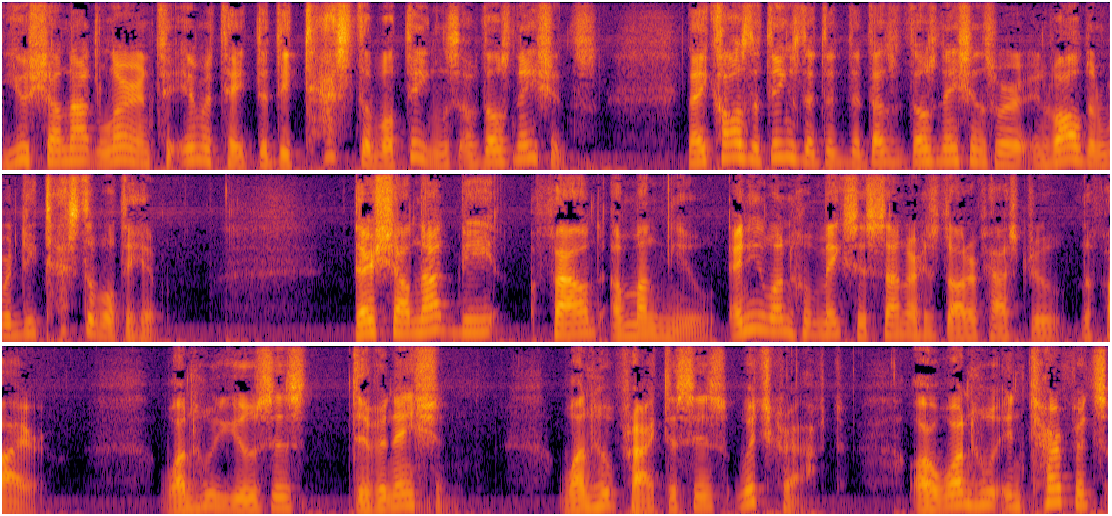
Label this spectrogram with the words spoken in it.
you shall not learn to imitate the detestable things of those nations. Now, he calls the things that, that, that those, those nations were involved in were detestable to him. There shall not be found among you anyone who makes his son or his daughter pass through the fire, one who uses divination, one who practices witchcraft, or one who interprets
